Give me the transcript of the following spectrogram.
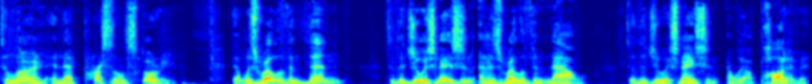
to learn in that personal story that was relevant then to the Jewish nation and is relevant now to the Jewish nation, and we are part of it.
